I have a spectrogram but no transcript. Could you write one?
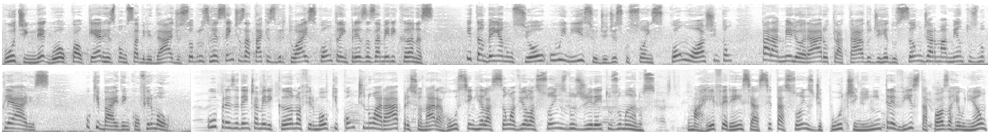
Putin negou qualquer responsabilidade sobre os recentes ataques virtuais contra empresas americanas e também anunciou o início de discussões com Washington para melhorar o tratado de redução de armamentos nucleares, o que Biden confirmou. O presidente americano afirmou que continuará a pressionar a Rússia em relação a violações dos direitos humanos. Uma referência às citações de Putin em entrevista após a reunião,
